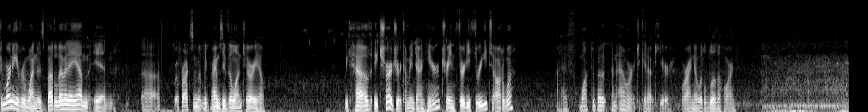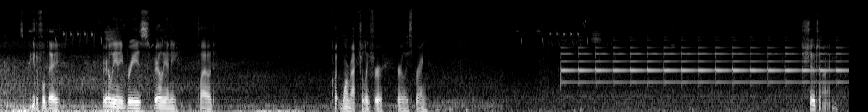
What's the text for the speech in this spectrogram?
Good morning, everyone. It's about 11 a.m. in uh, approximately Ramsayville, Ontario. We have a charger coming down here, train 33 to Ottawa. I've walked about an hour to get out here, or I know it'll blow the horn. It's a beautiful day. Barely any breeze, barely any cloud. Quite warm, actually, for early spring. Showtime.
